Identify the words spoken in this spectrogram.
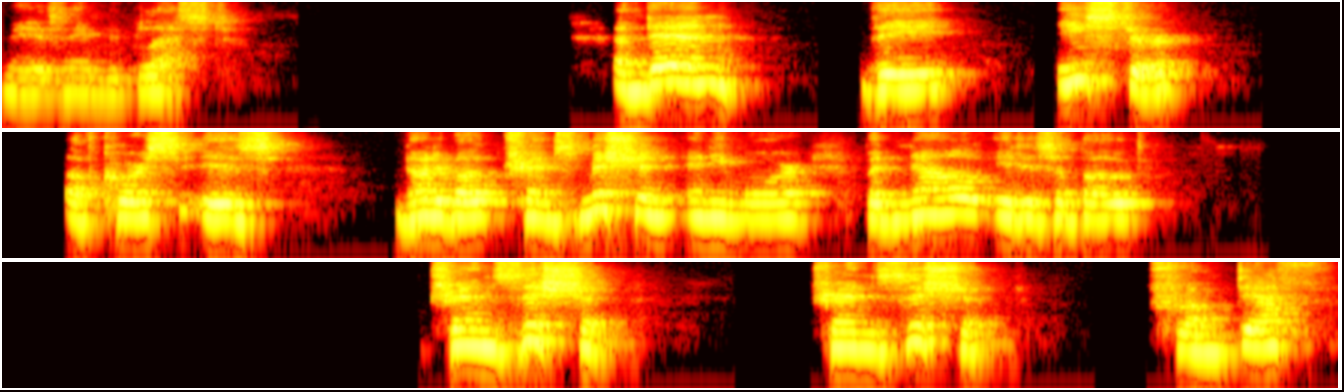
May his name be blessed. And then the Easter, of course, is not about transmission anymore, but now it is about transition, transition from death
